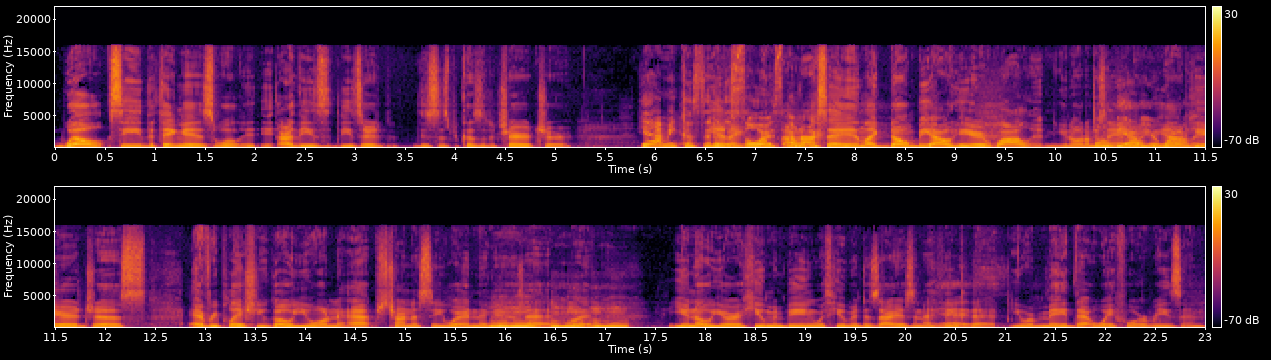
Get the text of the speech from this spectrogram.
well, see, the thing is, well, are these these are this is because of the church or yeah i mean consider Yeah, the like, source I'm, I'm I- not saying like don't be out here wilding. You know what I'm Don't be saying? out don't here be out wildin'. here just every place you go, you on the apps trying to see where a nigga Mm-hmm, is at. but you know, you're a human being with human desires, and I Yes. think that you were made that way for a reason.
